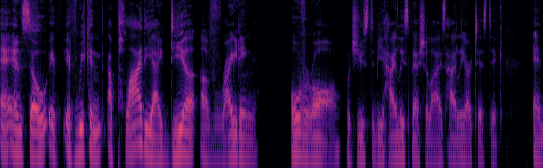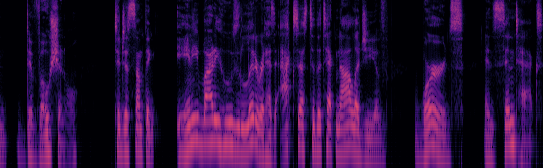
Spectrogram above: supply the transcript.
And, and so if, if we can apply the idea of writing overall, which used to be highly specialized, highly artistic, and devotional, to just something anybody who's literate has access to the technology of words and syntax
